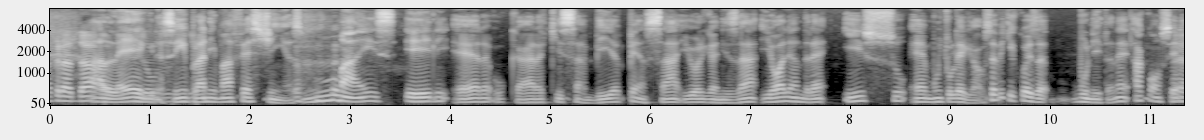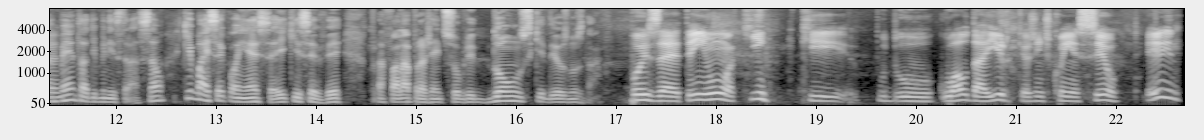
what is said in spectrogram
Agradável. Alegre, assim, para animar festinhas. Mas ele era o cara que sabia pensar e organizar. E olha, André, isso é muito legal. Você vê que coisa bonita, né? Aconselhamento, é. administração. que mais você conhece aí que você vê para falar para gente sobre dons que Deus nos dá? Pois é, tem um aqui que o, o Aldair, que a gente conheceu, ele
